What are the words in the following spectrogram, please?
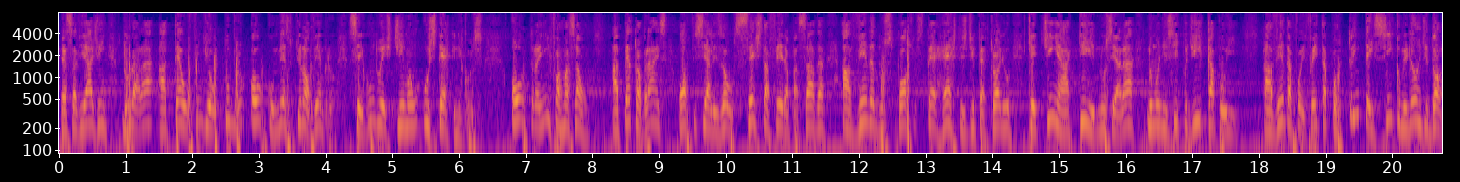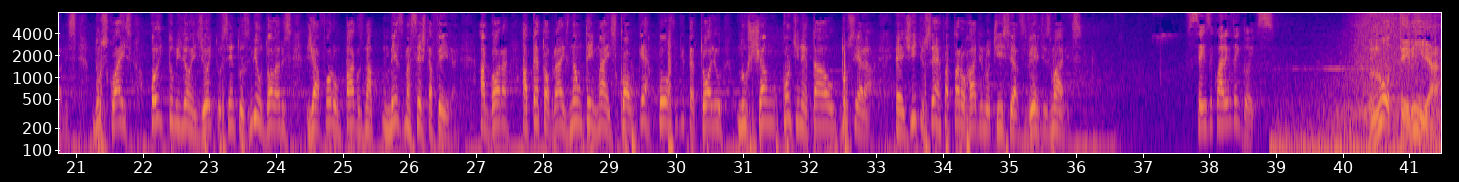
Essa viagem durará até o fim de outubro ou começo de novembro, segundo estimam os técnicos. Outra informação: a Petrobras oficializou sexta-feira passada a venda dos poços terrestres de petróleo que tinha aqui no Ceará, no município de Icapuí. A venda foi feita por 35 milhões de dólares, dos quais 8 milhões e 800 mil dólares já foram pagos na mesma sexta-feira. Agora, a Petrobras não tem mais qualquer poço de petróleo no chão continental do Ceará. Egídio Serpa para o Rádio Notícias Verdes Mares. 6 e 42 Loteria.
